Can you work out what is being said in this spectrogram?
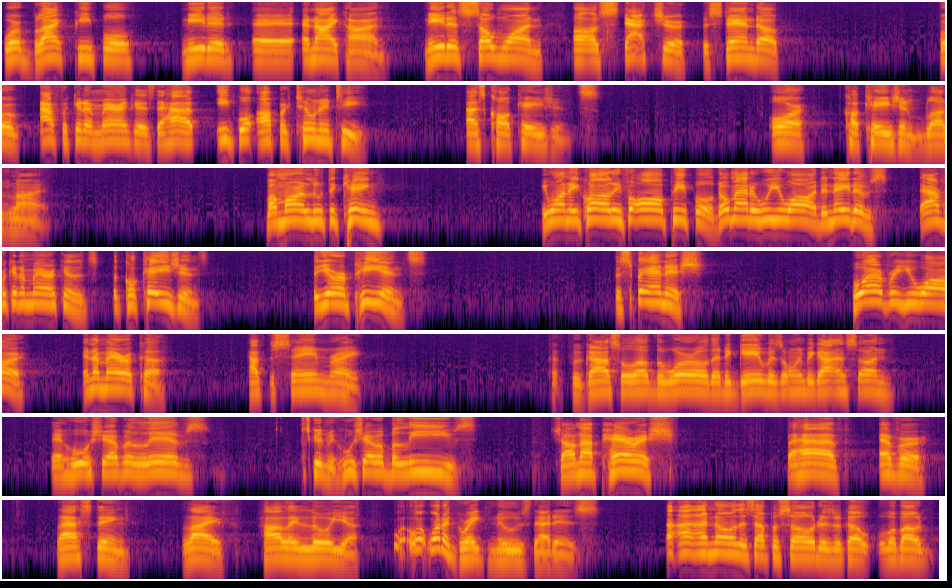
where black people needed a, an icon, needed someone uh, of stature to stand up for African Americans to have equal opportunity as Caucasians or Caucasian bloodline. But Martin Luther King, he wanted equality for all people, no matter who you are the natives, the African Americans, the Caucasians, the Europeans, the Spanish, whoever you are in America, have the same right. For God so loved the world that he gave his only begotten Son, that whosoever lives excuse me, whosoever believes shall not perish, but have everlasting life. Hallelujah. What, what, a great news that is. I, I know this episode is about, about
